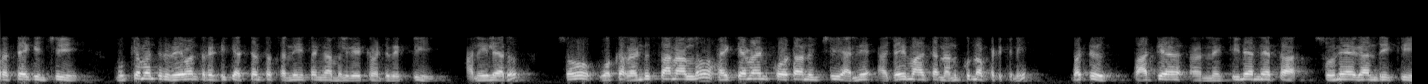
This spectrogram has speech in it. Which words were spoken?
ప్రత్యేకించి ముఖ్యమంత్రి రేవంత్ రెడ్డికి అత్యంత సన్నిహితంగా మెలిగేటువంటి వ్యక్తి అనిల్ యాదవ్. సో ఒక రెండు స్థానాల్లో హైకమాండ్ కోటా నుంచి అన్ని అజయ్ మాకన్ అనుకున్నప్పటికీ బట్ పార్టీ సీనియర్ నేత సోనియా గాంధీకి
